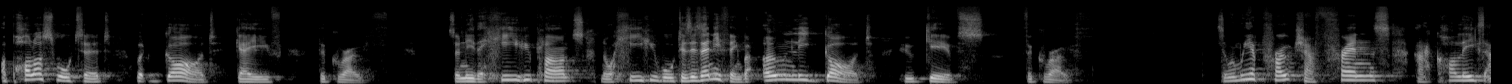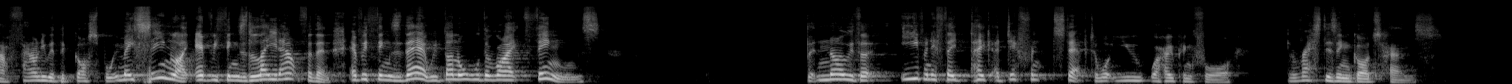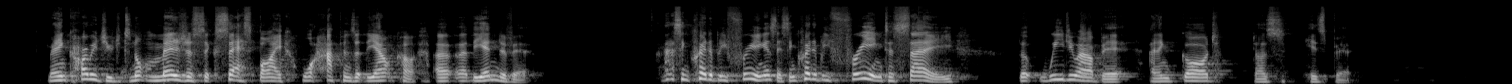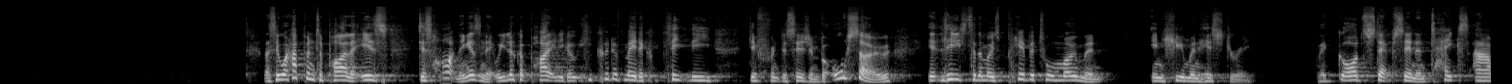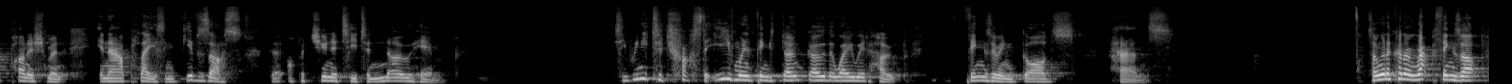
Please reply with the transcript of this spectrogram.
Apollos watered, but God gave the growth. So neither he who plants nor he who waters is anything, but only God who gives the growth. So when we approach our friends, our colleagues, our family with the gospel, it may seem like everything's laid out for them, everything's there, we've done all the right things. But know that even if they take a different step to what you were hoping for, the rest is in God's hands. May I encourage you to not measure success by what happens at the outcome, uh, at the end of it. And that's incredibly freeing, isn't it? It's incredibly freeing to say that we do our bit and then God does his bit. Now, see, what happened to Pilate is disheartening, isn't it? We look at Pilate and you go, he could have made a completely different decision. But also, it leads to the most pivotal moment in human history, where God steps in and takes our punishment in our place and gives us the opportunity to know him See, we need to trust that even when things don't go the way we'd hope, things are in God's hands. So I'm going to kind of wrap things up.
